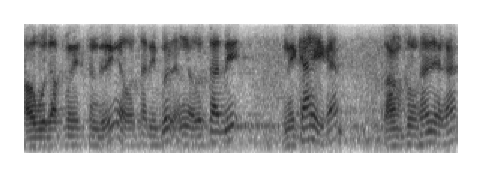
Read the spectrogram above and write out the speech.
Kalau budak milik sendiri nggak usah dibeli nggak usah dinikahi kan? Langsung saja kan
